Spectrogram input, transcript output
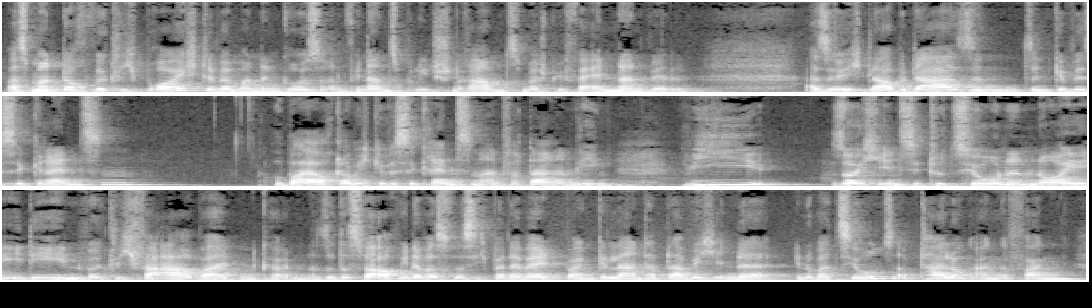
was man doch wirklich bräuchte, wenn man einen größeren finanzpolitischen Rahmen zum Beispiel verändern will. Also ich glaube, da sind, sind gewisse Grenzen, wobei auch, glaube ich, gewisse Grenzen einfach darin liegen, wie solche Institutionen neue Ideen wirklich verarbeiten können. Also das war auch wieder was, was ich bei der Weltbank gelernt habe. Da habe ich in der Innovationsabteilung angefangen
